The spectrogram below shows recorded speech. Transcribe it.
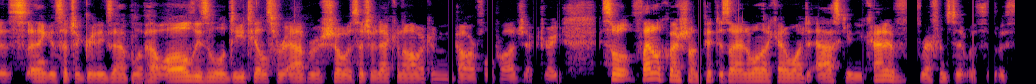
it's I think it's such a great example of how all these little details for Abra show is such an economic and powerful project, right? So, final question on pit design, the one that I kind of wanted to ask you, and you kind of referenced it with with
